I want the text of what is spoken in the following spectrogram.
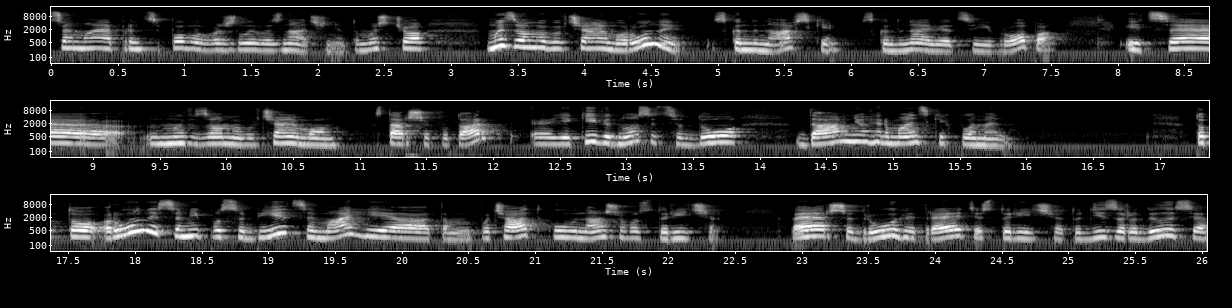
це має принципово важливе значення, тому що ми з вами вивчаємо руни скандинавські, Скандинавія це Європа, і це ми з вами вивчаємо старший футарк, е, який відноситься до давньогерманських племен. Тобто руни самі по собі це магія там, початку нашого сторіччя. Перше, друге, третє сторіччя. Тоді зародилися,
